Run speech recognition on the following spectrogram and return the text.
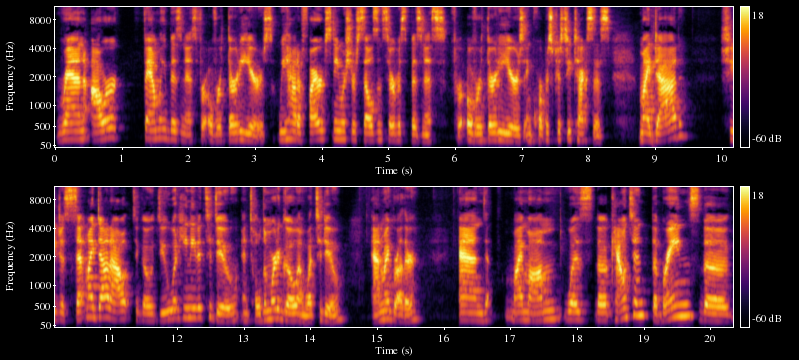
ran our family business for over 30 years. We had a fire extinguisher sales and service business for over 30 years in corpus christi texas. My dad she just sent my dad out to go do what he needed to do and told him where to go and what to do. And my brother and my mom was the accountant the brains the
